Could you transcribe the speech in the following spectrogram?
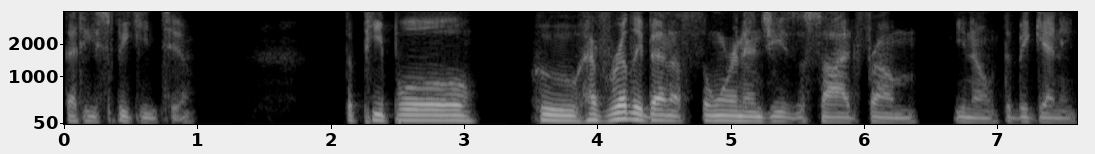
that he's speaking to. The people who have really been a thorn in Jesus' side from, you know, the beginning.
